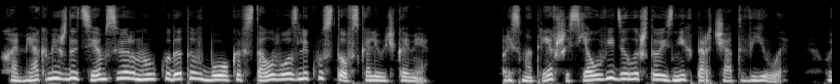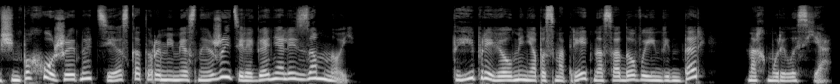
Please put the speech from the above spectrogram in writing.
Хомяк между тем свернул куда-то в бок и встал возле кустов с колючками. Присмотревшись, я увидела, что из них торчат вилы, очень похожие на те, с которыми местные жители гонялись за мной. «Ты привел меня посмотреть на садовый инвентарь?» — нахмурилась я.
